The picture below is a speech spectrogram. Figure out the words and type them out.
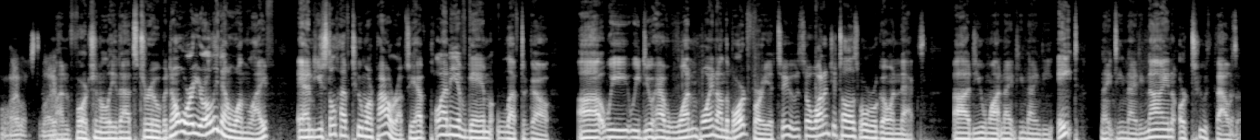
Well, I lost a life. Unfortunately, that's true, but don't worry, you're only down one life, and you still have two more power ups. You have plenty of game left to go. Uh, we we do have one point on the board for you too. So why don't you tell us where we're going next? Uh, do you want 1998, 1999, or 2000?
